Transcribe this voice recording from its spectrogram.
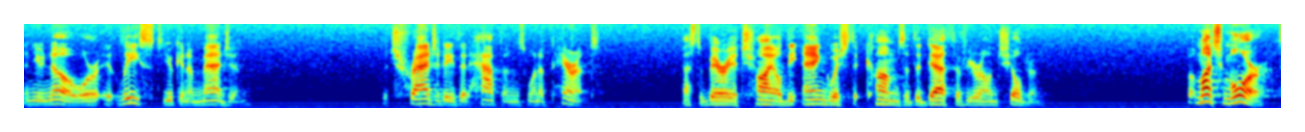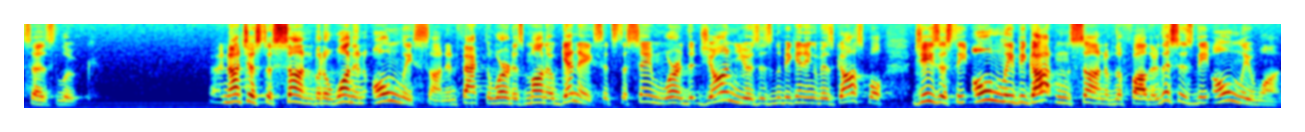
And you know, or at least you can imagine, the tragedy that happens when a parent has to bury a child, the anguish that comes at the death of your own children. But much more, says Luke. Not just a son, but a one and only son. In fact, the word is monogenes. It's the same word that John uses in the beginning of his gospel. Jesus, the only begotten Son of the Father. This is the only one.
